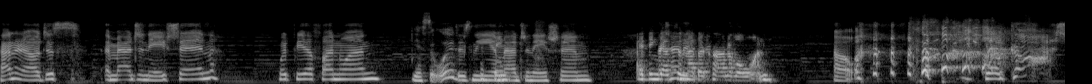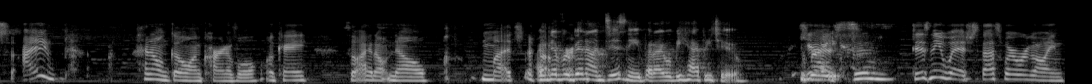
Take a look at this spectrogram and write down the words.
I don't know. Just imagination would be a fun one. Yes, it would. Disney think- Imagination. I think I that's kinda- another Carnival one. Oh. well, gosh, I I don't go on Carnival, okay? So I don't know much. I've about never been on Disney, but I would be happy to. Yes. Right. Disney Wish. That's where we're going.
